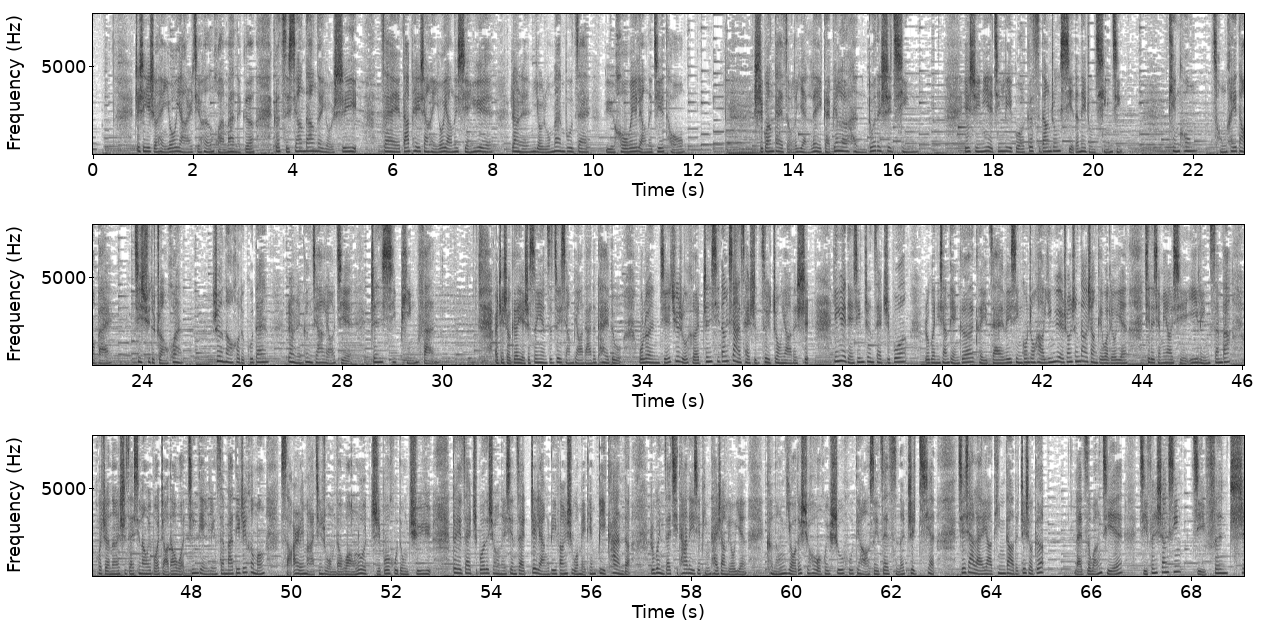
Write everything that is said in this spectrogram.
这是一首很优雅而且很缓慢的歌，歌词相当的有诗意。再搭配上很悠扬的弦乐，让人有如漫步在雨后微凉的街头。时光带走了眼泪，改变了很多的事情。也许你也经历过歌词当中写的那种情景：天空从黑到白，继续的转换，热闹后的孤单，让人更加了解珍惜平凡。而这首歌也是孙燕姿最想表达的态度。无论结局如何，珍惜当下才是最重要的事。音乐点心正在直播，如果你想点歌，可以在微信公众号“音乐双声道”上给我留言，记得前面要写一零三八，或者呢是在新浪微博找到我“经典一零三八 DJ 贺萌”，扫二维码进入我们的网络直播互动区域。对，在直播的时候呢，现在这两个地方是我每天必看的。如果你在其他的一些平台上留言，可能有的时候。之后我会疏忽掉，所以在此呢致歉。接下来要听到的这首歌，来自王杰，《几分伤心几分痴》。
